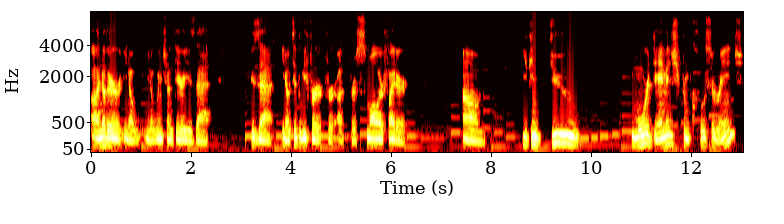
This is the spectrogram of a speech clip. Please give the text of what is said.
another you know you know Wing Chun theory is that is that you know typically for for a, for a smaller fighter, um, you can do more damage from closer range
